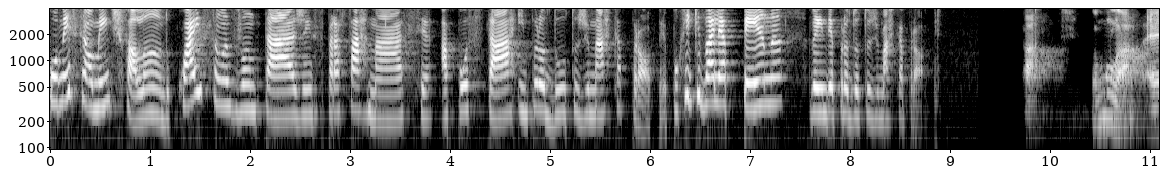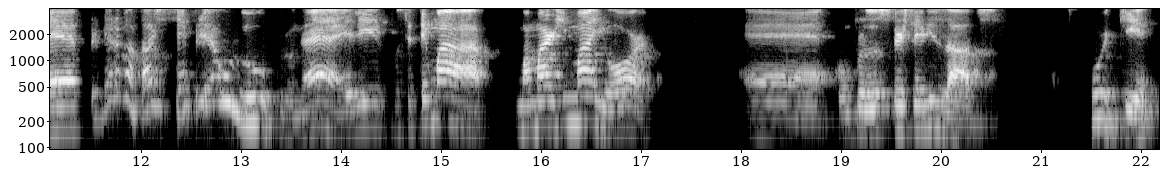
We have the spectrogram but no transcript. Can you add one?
Comercialmente falando, quais são as vantagens para a farmácia apostar em produtos de marca própria? Por que, que vale a pena vender produto de marca própria? Tá, vamos lá. É, primeira vantagem sempre é o lucro, né? Ele, você tem uma, uma margem maior é, com produtos terceirizados. Por quê?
